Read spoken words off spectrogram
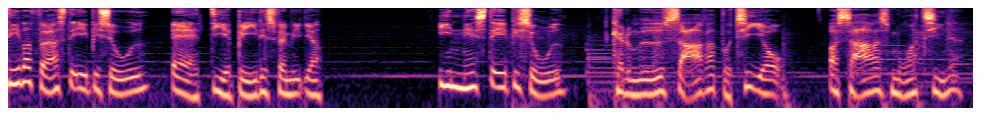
Det var første episode af Diabetesfamilier. I næste episode kan du møde Sara på 10 år og Saras mor Tina.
